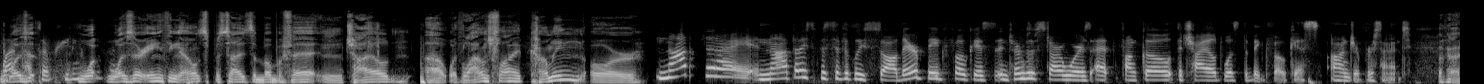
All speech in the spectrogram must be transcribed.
Was it overheating. what was there anything else besides the Boba Fett and Child uh, with Loungefly coming or Not that I not that I specifically saw. Their big focus in terms of Star Wars at Funko, the child was the big focus, 100%. okay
